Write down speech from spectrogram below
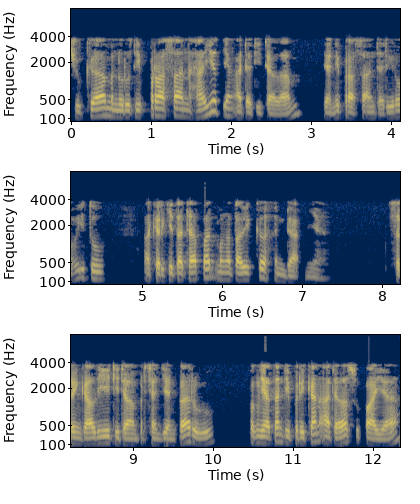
juga menuruti perasaan hayat yang ada di dalam, yakni perasaan dari roh itu, agar kita dapat mengetahui kehendaknya. Seringkali di dalam perjanjian baru, penglihatan diberikan adalah supaya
